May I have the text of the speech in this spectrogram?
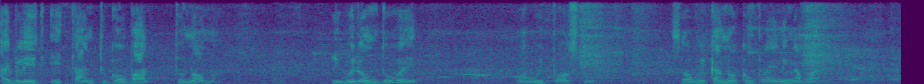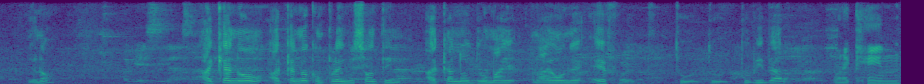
I believe it's time to go back to normal. If we don't do it, what we supposed to, so we cannot complaining about it. You know. I cannot I cannot complain with something. I cannot do my, my own effort to, to, to be better. When it came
